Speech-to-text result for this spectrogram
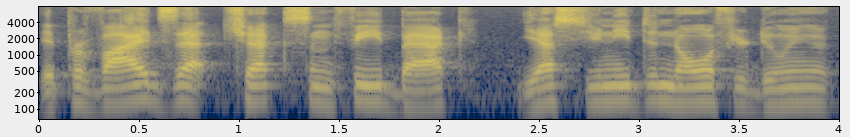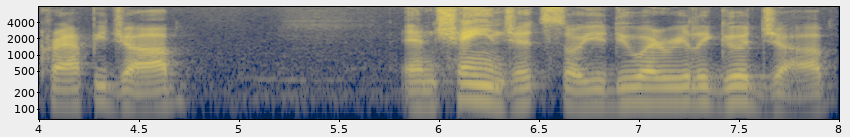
It provides that checks and feedback. Yes, you need to know if you're doing a crappy job and change it so you do a really good job.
